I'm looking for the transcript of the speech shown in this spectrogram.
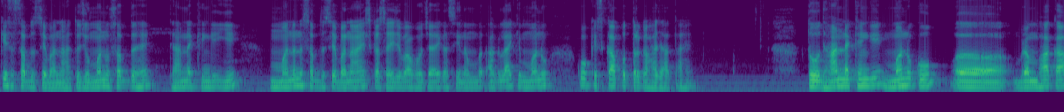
किस शब्द से बना है? तो जो मनु शब्द है, ध्यान रखेंगे ये, मनन शब्द से बना है, इसका सही जवाब हो जाएगा सी नंबर। अगला कि मनु को किसका पुत्र कहा जाता है? तो ध्यान रखेंगे, मनु को ब्रह्मा का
